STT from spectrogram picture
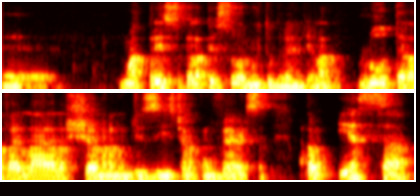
é, um apreço pela pessoa muito grande. Ela luta, ela vai lá, ela chama, ela não desiste, ela conversa. Então, essa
